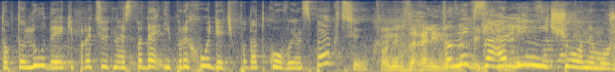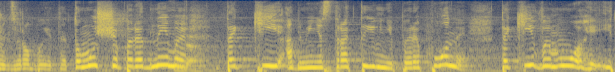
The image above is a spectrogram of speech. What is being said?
Тобто люди, які працюють на СПД і приходять в податкову інспекцію, Вони взагалі не вони взагалі нічого не можуть зробити, тому що перед ними такі адміністративні перепони, такі вимоги і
